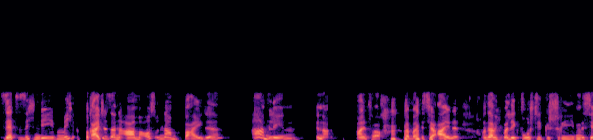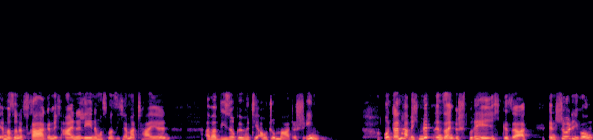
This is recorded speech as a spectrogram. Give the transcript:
setzte sich neben mich, breitete seine Arme aus und nahm beide Armlehnen in, einfach. Dabei ist ja eine. Und da habe ich überlegt, wo steht geschrieben? Ist ja immer so eine Frage. Nicht eine Lehne muss man sich ja mal teilen. Aber wieso gehört die automatisch ihm? Und dann habe ich mitten in sein Gespräch gesagt, Entschuldigung,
